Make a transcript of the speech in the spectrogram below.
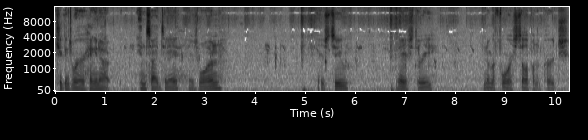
chickens were hanging out inside today. There's one. There's two. There's three. Number four is still up on the perch.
